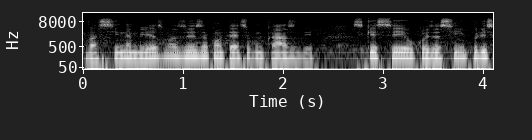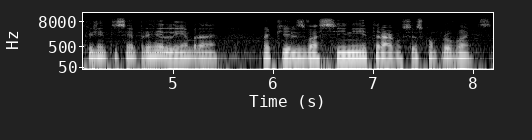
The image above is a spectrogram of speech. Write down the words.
Vacina mesmo, às vezes acontece algum caso de esquecer ou coisa assim, por isso que a gente sempre relembra, né? Para que eles vacinem e tragam seus comprovantes.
